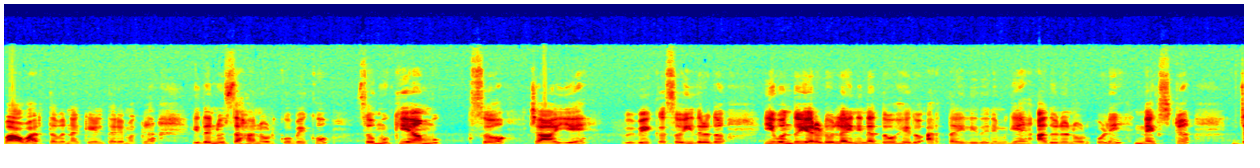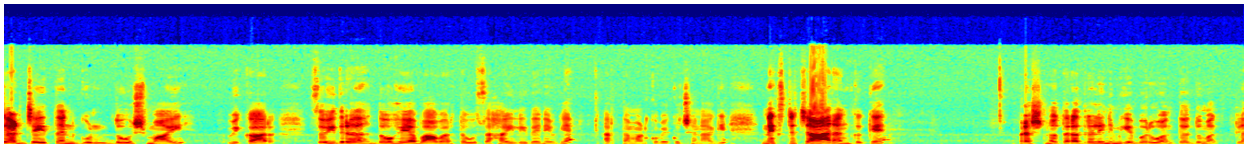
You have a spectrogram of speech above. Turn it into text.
ಭಾವಾರ್ಥವನ್ನ ಕೇಳ್ತಾರೆ ಮಕ್ಕಳ ಇದನ್ನು ಸಹ ನೋಡ್ಕೋಬೇಕು. ಸೊ ಮುಖಿಯ ಮುಕ್ಸೋ ಚಾಯೆ ವಿವೇಕ. ಸೊ ಇದ್ರದ್ದು ಈ ಒಂದು ಎರಡು ಲೈನಿನ ದೋಹೆದು ಅರ್ಥ ಇಲ್ಲಿದೆ ನಿಮಗೆ. ಅದನ್ನು ನೋಡ್ಕೊಳ್ಳಿ. ನೆಕ್ಸ್ಟ್ ಜಡ್ ಜೇತನ್ ಗುಣ್ ದೋಷ್ಮಾಯಿ ವಿಕಾರ್. ಸೊ ಇದರ ದೋಹೆಯ ಭಾವಾರ್ಥವು ಸಹ ಇಲ್ಲಿದೆ ನಿಮಗೆ. ಅರ್ಥ ಮಾಡ್ಕೋಬೇಕು ಚೆನ್ನಾಗಿ. ನೆಕ್ಸ್ಟ್ ಚಾರ್ ಅಂಕಕ್ಕೆ ಪ್ರಶ್ನೋತ್ತರ. ಅದರಲ್ಲಿ ನಿಮಗೆ ಬರುವಂಥದ್ದು ಮಕ್ಕಳ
